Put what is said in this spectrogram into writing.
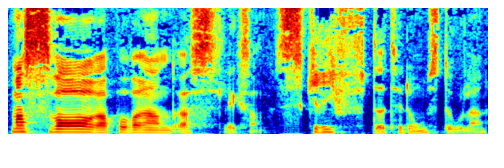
Man svarar på varandras liksom, skrifter till domstolen.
